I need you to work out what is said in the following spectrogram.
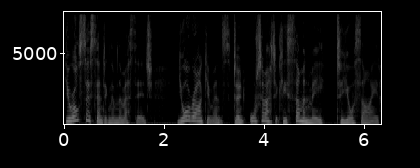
You're also sending them the message your arguments don't automatically summon me to your side.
